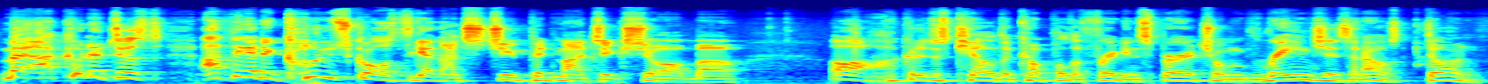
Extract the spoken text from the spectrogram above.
Mate, I could have just... I think I did clue scores to get that stupid magic short bow. Oh, I could have just killed a couple of friggin' spiritual rangers and I was done.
